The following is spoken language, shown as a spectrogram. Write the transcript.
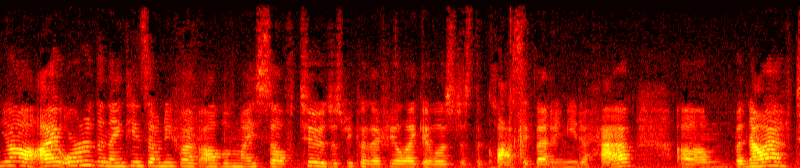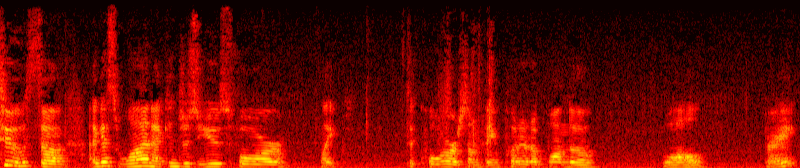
Yeah, I ordered the 1975 album myself too, just because I feel like it was just the classic that I need to have. Um, but now I have two, so I guess one I can just use for like decor or something, put it up on the wall, right?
